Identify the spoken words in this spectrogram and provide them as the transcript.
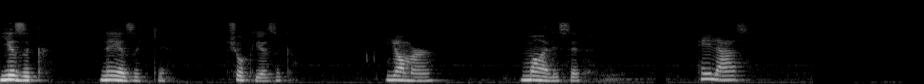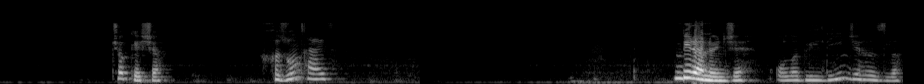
Yazık. Ne yazık ki. Çok yazık. Jammer. Maalesef. Helaas. Çok yaşa. Gezondheid. Bir an önce. Olabildiğince hızlı.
